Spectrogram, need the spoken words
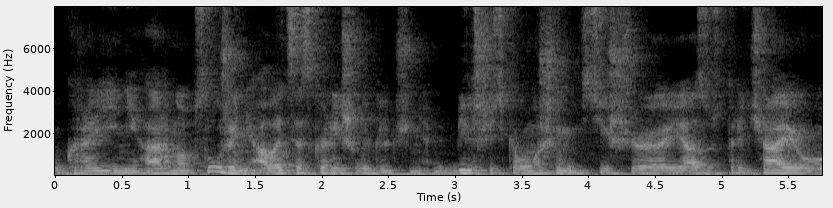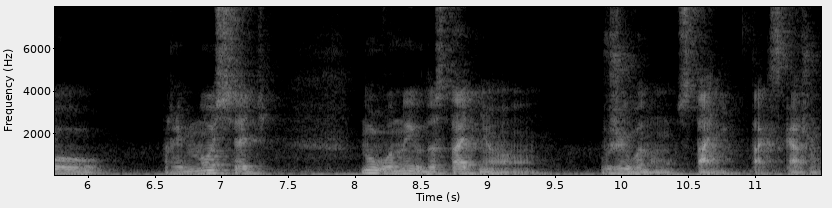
Україні гарно обслужені, але це скоріш виключення. Більшість кавомашин, всі ж е, я зустрічаю, приносять, ну, вони в достатньо вживаному стані, так скажемо.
